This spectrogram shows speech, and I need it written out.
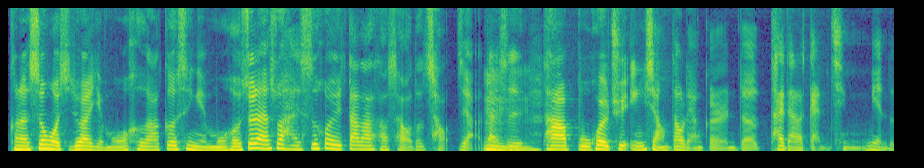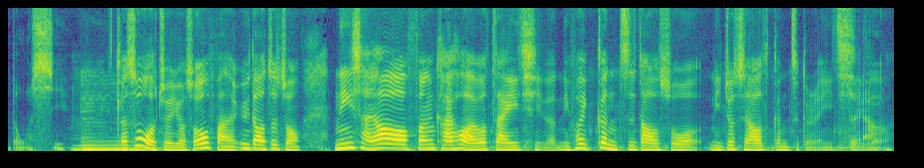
可能生活习惯也磨合啊，个性也磨合，虽然说还是会大大小小的吵架，但是他不会去影响到两个人的太大的感情面的东西。嗯，可是我觉得有时候反而遇到这种你想要分开，后来又在一起了，你会更知道说你就是要跟这个人一起。了啊，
